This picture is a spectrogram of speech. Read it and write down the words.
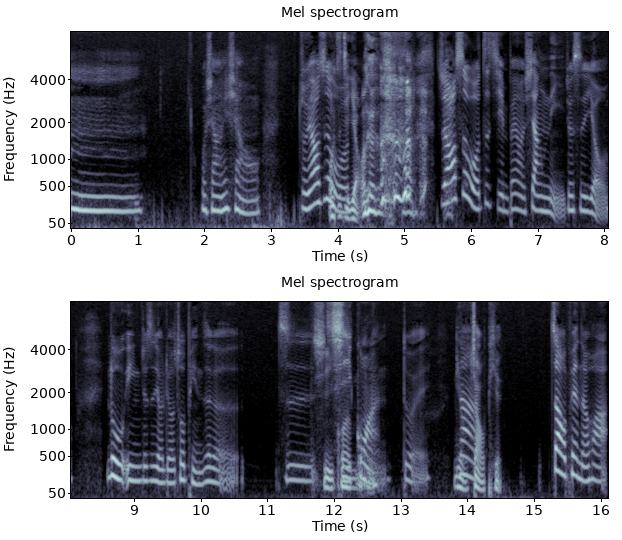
嗯，我想一想哦，主要是我，我自己有，主要是我自己没有像你，就是有录音，就是有留作品这个之习惯。对，你有照片？照片的话，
